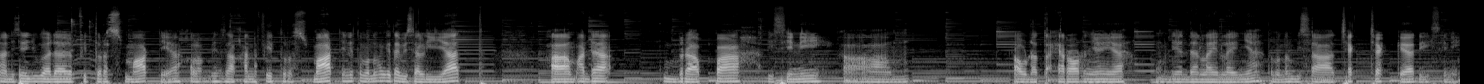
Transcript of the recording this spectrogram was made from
Nah, di sini juga ada fitur smart ya. Kalau misalkan fitur smart ini teman-teman kita bisa lihat um, ada berapa di sini um, raw data errornya ya, kemudian dan lain-lainnya. Teman-teman bisa cek-cek ya di sini.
